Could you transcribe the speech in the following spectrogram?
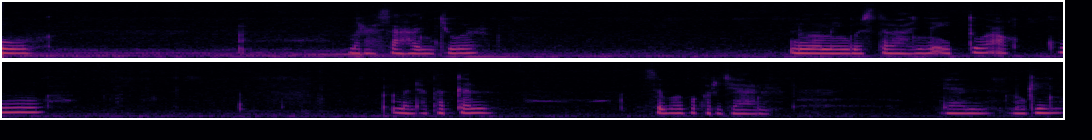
aku merasa hancur, dua minggu setelahnya itu aku mendapatkan sebuah pekerjaan. Dan mungkin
